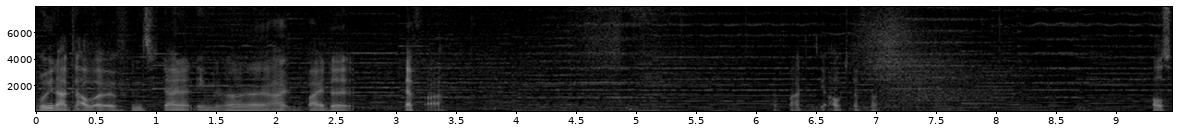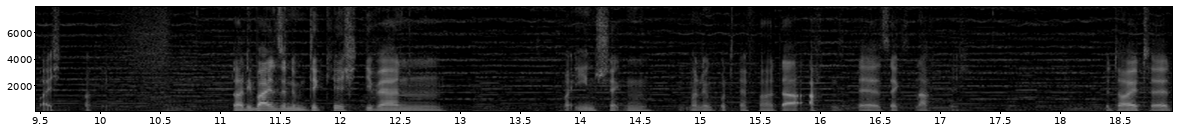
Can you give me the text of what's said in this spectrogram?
Grüner Glaube. Befindet sich einer neben äh, halten beide Treffer. Warten sie auch treffer ausweichen. Okay. So, die beiden sind im dickicht. Die werden bei ihnen checken. Sieht man irgendwo treffer? Da 8 äh, 86 bedeutet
